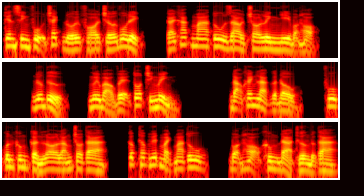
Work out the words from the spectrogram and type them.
tiên sinh phụ trách đối phó chớ vô địch, cái khác ma tu giao cho linh nhi bọn họ. Nương tử, ngươi bảo vệ tốt chính mình. Đạo khanh lạc gật đầu phu quân không cần lo lắng cho ta, cấp thấp huyết mạch ma tu, bọn họ không đả thương được ta.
